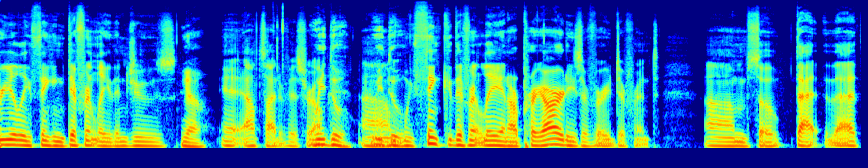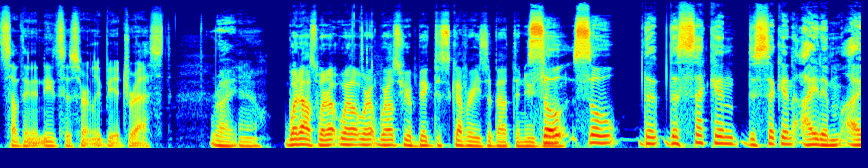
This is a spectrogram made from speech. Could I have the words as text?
really thinking differently than Jews yeah. uh, outside of Israel. We do. We Um, do. We think differently, and our priorities are very different. Um, so that that's something that needs to certainly be addressed. right. You know. What else? What, what, what else are your big discoveries about the new So Jew? so the the second the second item I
